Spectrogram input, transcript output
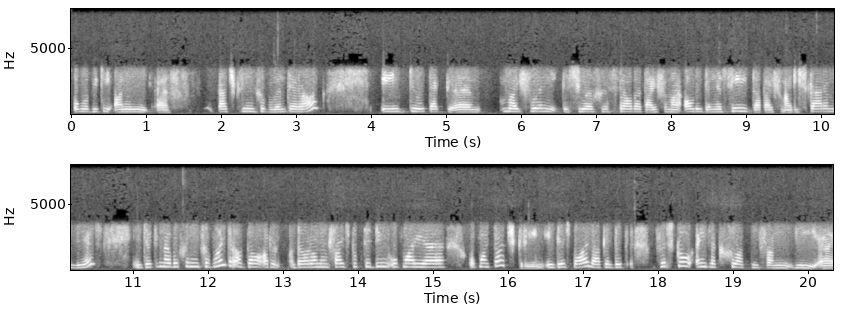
om 'n bietjie aan die uh, touchscreen gewoon te raak. En toe het ek um, my foon so gestel dat hy vir my al die dinge sê dat hy vir my die skerm lees en dit het nou begin gewoond raak daar daaraan in Facebook te doen op my uh, op my touchscreen en dit is baie lekker dit verskil eintlik glad nie van die uh,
